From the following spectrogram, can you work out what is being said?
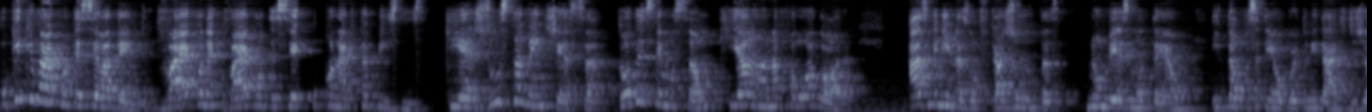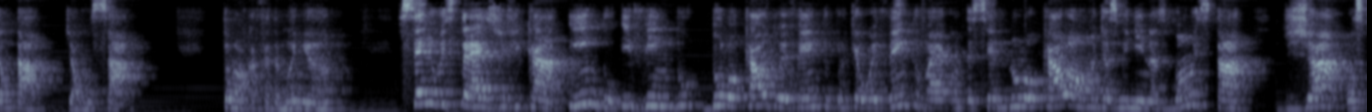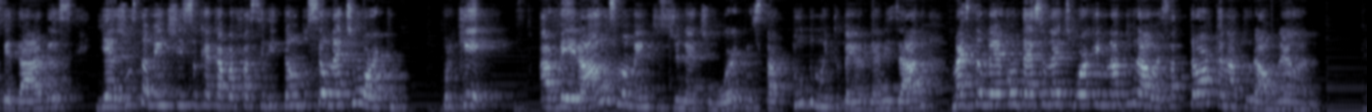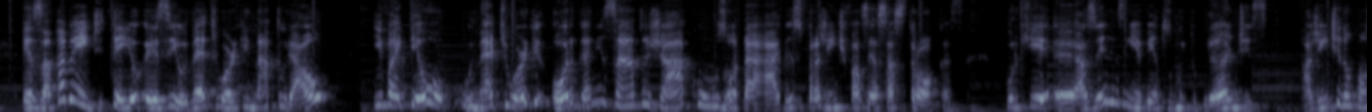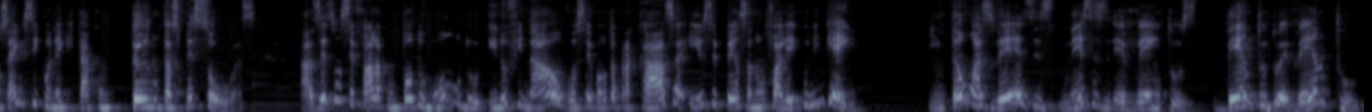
O que, que vai acontecer lá dentro? Vai, vai acontecer o Conecta Business, que é justamente essa toda essa emoção que a Ana falou agora. As meninas vão ficar juntas no mesmo hotel, então você tem a oportunidade de jantar, de almoçar, tomar o café da manhã, sem o estresse de ficar indo e vindo do local do evento, porque o evento vai acontecer no local onde as meninas vão estar já hospedadas, e é justamente isso que acaba facilitando o seu networking, porque haverá os momentos de networking, está tudo muito bem organizado, mas também acontece o networking natural, essa troca natural, né, Ana? Exatamente, tem esse o networking natural e vai ter o, o network organizado já com os horários para a gente fazer essas trocas. Porque, é, às vezes, em eventos muito grandes, a gente não consegue se conectar com tantas pessoas. Às vezes você fala com todo mundo e no final você volta para casa e você pensa, não falei com ninguém. Então, às vezes, nesses eventos, dentro do evento,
